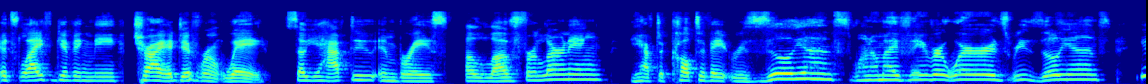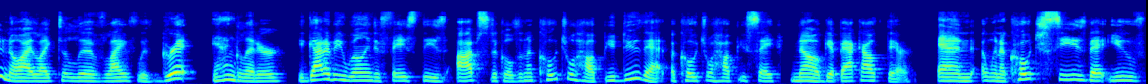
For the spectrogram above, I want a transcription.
It's life giving me try a different way. So you have to embrace a love for learning, you have to cultivate resilience, one of my favorite words, resilience. You know, I like to live life with grit and glitter. You got to be willing to face these obstacles, and a coach will help you do that. A coach will help you say, No, get back out there. And when a coach sees that you've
